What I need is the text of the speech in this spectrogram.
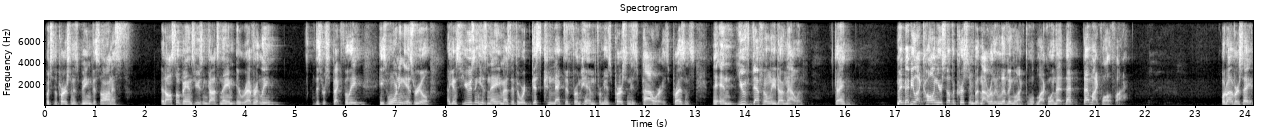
which the person is being dishonest. It also bans using God's name irreverently, disrespectfully. He's warning Israel against using his name as if it were disconnected from him, from his person, his power, his presence. And you've definitely done that one, okay? Maybe like calling yourself a Christian but not really living like, like one. That, that, that might qualify. What about verse 8?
